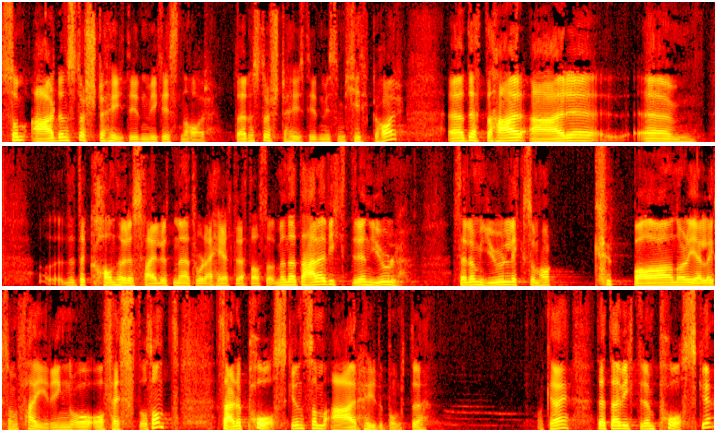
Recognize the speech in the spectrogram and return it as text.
som er den største høytiden vi kristne har. Det er den største høytiden vi som kirke har. Uh, dette her er uh, Dette kan høres feil ut, men jeg tror det er helt rett. Altså. Men dette her er viktigere enn jul. Selv om jul liksom har kuppa når det gjelder liksom feiring og, og, fest, og sånt, så er det påsken som er høydepunktet. Okay? Dette er viktigere enn påske.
